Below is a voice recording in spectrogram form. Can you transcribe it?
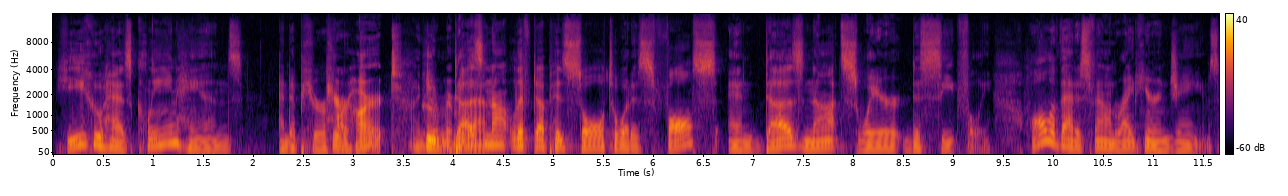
He who has clean hands and a pure, Pure heart. heart. Do who remember does that. not lift up his soul to what is false and does not swear deceitfully. All of that is found right here in James.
